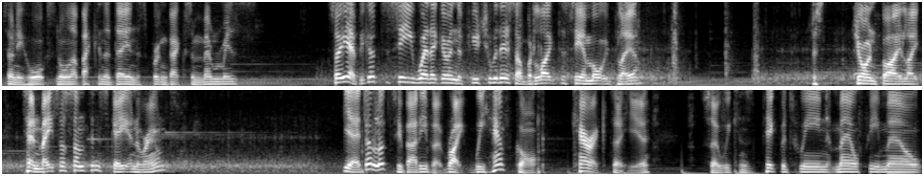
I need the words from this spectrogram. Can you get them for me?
Tony Hawks and all that back in the day and just bring back some memories. So yeah, it'd be good to see where they go in the future with this. I would like to see a multiplayer. Just joined by like 10 mates or something, skating around. Yeah, it don't look too bad either. Right, we have got character here. So we can pick between male, female,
